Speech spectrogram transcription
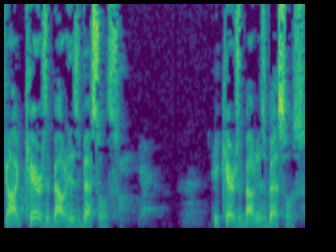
God cares about his vessels. He cares about his vessels.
